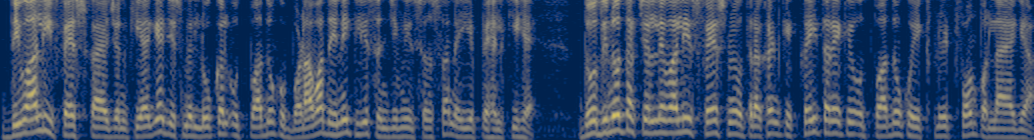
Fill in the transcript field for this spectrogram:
दिवाली फेस्ट का आयोजन किया गया, जिसमें लोकल उत्पादों को बढ़ावा देने के लिए संजीवनी संस्था ने ये पहल की है। दो दिनों तक चलने वाली इस फेस्ट में उत्तराखंड के कई तरह के उत्पादों को एक प्लेटफॉर्म पर लाया गया।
